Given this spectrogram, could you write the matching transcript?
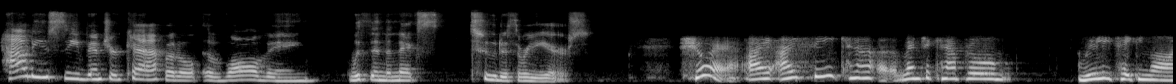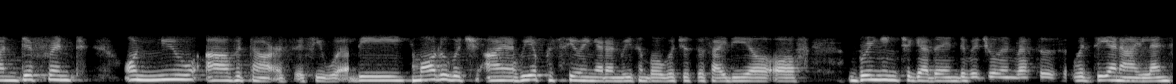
how do you see venture capital evolving within the next two to three years? Sure. I, I see ca- venture capital really taking on different or new avatars, if you will. The model which I, we are pursuing at Unreasonable, which is this idea of bringing together individual investors with DNI lens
